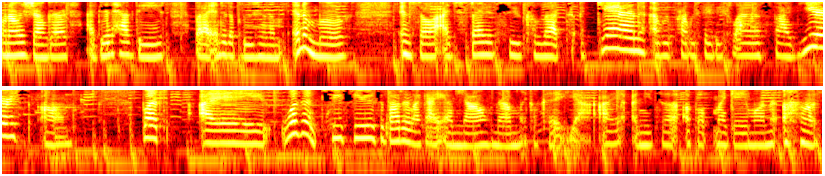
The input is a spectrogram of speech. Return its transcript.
when I was younger. I did have these, but I ended up losing them in a move. And so I just started to collect again. I would probably say these last five years. Um, but I wasn't too serious about it like I am now. Now I'm like, okay, yeah, I, I need to up up my game on, on,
